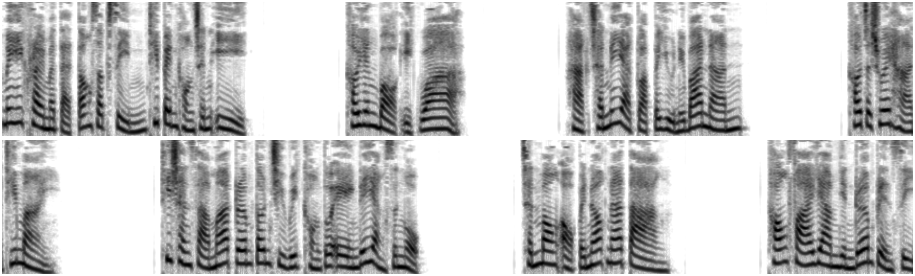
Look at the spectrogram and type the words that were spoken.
ไม่ให้ใครมาแตะต้องทรัพย์สินที่เป็นของฉันอีก เขายังบอกอีกว่า หากฉันไม่อยากกลับไปอยู่ในบ้านนั้น เขาจะช่วยหาที่ใหม่ ที่ฉันสามารถเริ่มต้นชีวิตของตัวเองได้อย่างสงบ ฉันมองออกไปนอกหน้าต่าง ท้องฟ้ายามเย็นเริ่มเปลี่ยนสี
